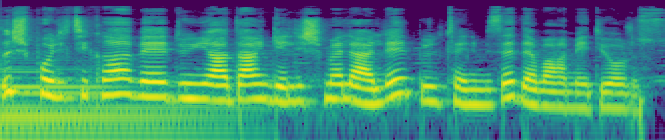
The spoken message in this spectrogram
Dış politika ve dünyadan gelişmelerle bültenimize devam ediyoruz.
